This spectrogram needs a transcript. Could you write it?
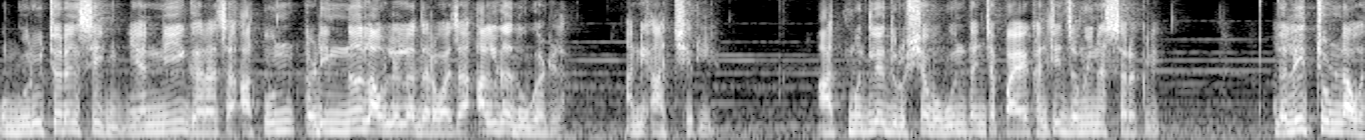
व गुरुचरण सिंग यांनी घराचा आतून कडी न लावलेला दरवाजा अलगद उघडला आणि आत शिरले. आतमधले दृश्य बघून त्यांच्या पायाखालची जमीनच सरकली. ललित चुंडावत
